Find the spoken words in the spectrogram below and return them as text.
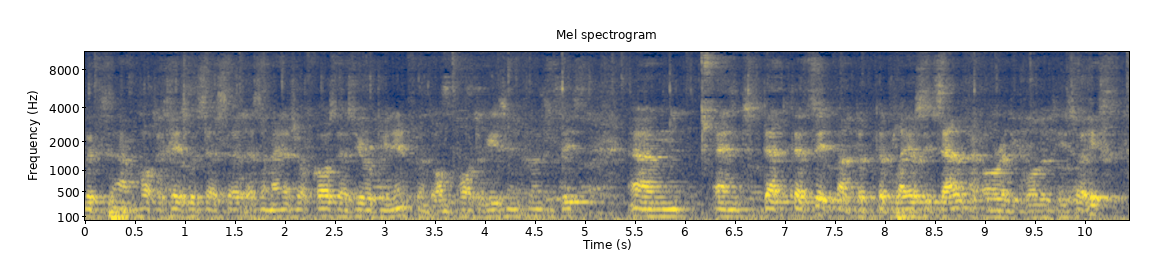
with um, Jesus as a, as a manager. Of course, there's European influence, or Portuguese influence at least. Um, and that, that's it. But the, the, players itself have already quality. So if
